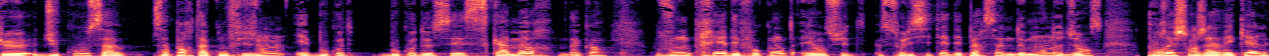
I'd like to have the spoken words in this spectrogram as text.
que du coup ça ça porte à confusion et beaucoup de, beaucoup de ces scammers, d'accord, vont créer des faux comptes et ensuite solliciter des personnes de mon audience pour échanger avec elles.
